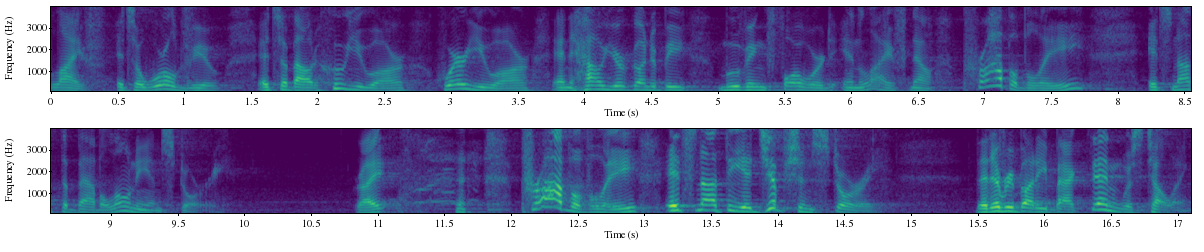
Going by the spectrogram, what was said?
life. It's a worldview. It's about who you are, where you are, and how you're going to be moving forward in life. Now, probably it's not the Babylonian story, right? Probably it's not the Egyptian story that everybody back then was telling.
